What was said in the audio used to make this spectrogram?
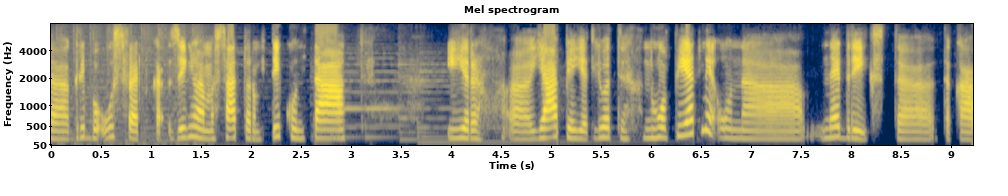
uh, gribu uzsvērt, ka ziņojuma saturam tik un tā ir uh, jāpieiet ļoti nopietni un uh, nedrīkst uh, kā,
